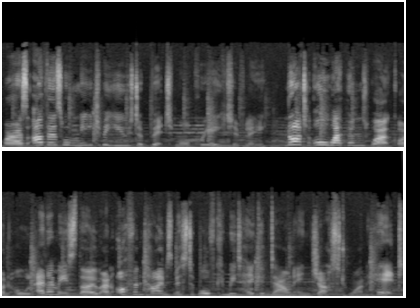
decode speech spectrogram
whereas others will need to be used a bit more creatively. Not all weapons work on all enemies though, and oftentimes Mr. Wolf can be taken down in just one hit.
